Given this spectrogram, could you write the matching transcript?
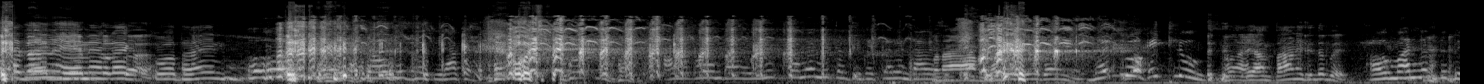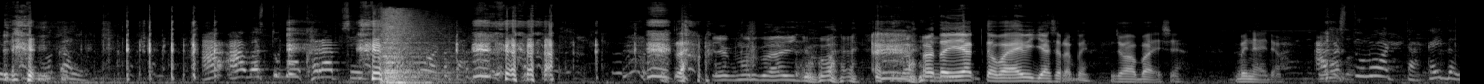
નીકળ ને એમ તો થાય ને. ને. કેટલું? આમ તાણીથી દબે હવે માન દબે વકાલ આ આ વસ્તુ બહુ ખરાબ છે. એક મુર્ગો આવી ગયો ભાઈ. તો એક તો ભાઈ આવી ગયા છે બેન. જો આ ભાઈ છે. બનાવી દો. આ વસ્તુ નો અટતા કહી દઉં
